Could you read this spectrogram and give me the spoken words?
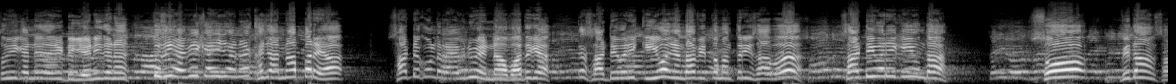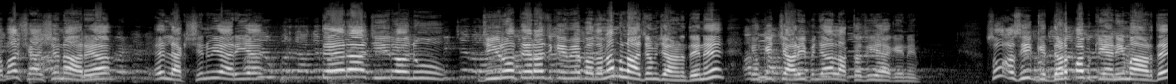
ਤੁਸੀਂ ਕਹਿੰਦੇ ਅਸੀਂ ਡੀਏ ਨਹੀਂ ਦੇਣਾ। ਤੁਸੀਂ ਇਹ ਵੀ ਕਹੀ ਜਾਂਦੇ ਖਜ਼ਾਨਾ ਭਰਿਆ। ਸਾਡੇ ਕੋਲ ਰੈਵਨਿਊ ਇੰਨਾ ਵੱਧ ਗਿਆ। ਤੇ ਸਾਡੇ ਵਾਰੀ ਕੀ ਹੋ ਜਾਂਦਾ ਵਿੱਤ ਮੰਤਰੀ ਸਾਹਿਬ? ਸਾਡੀ ਵਾਰੀ ਕੀ ਹੁੰਦਾ? ਸੋ ਵਿਧਾਨ ਸਭਾ ਸੈਸ਼ਨ ਆ ਰਿਹਾ। ਇਲੈਕਸ਼ਨ ਵੀ ਆ ਰਹੀ ਹੈ। 13 0 ਨੂੰ 0 13 ਚ ਕਿਵੇਂ ਬਦਲਣਾ? ਮੁਲਾਜ਼ਮ ਜਾਣਦੇ ਨੇ, ਕਿਉਂਕਿ 40 50 ਲੱਖ ਅਸੀਂ ਹੈਗੇ ਨੇ। ਸੋ ਅਸੀਂ ਗਿੱਦੜ ਭਬਕੀਆਂ ਨਹੀਂ ਮਾਰਦੇ।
